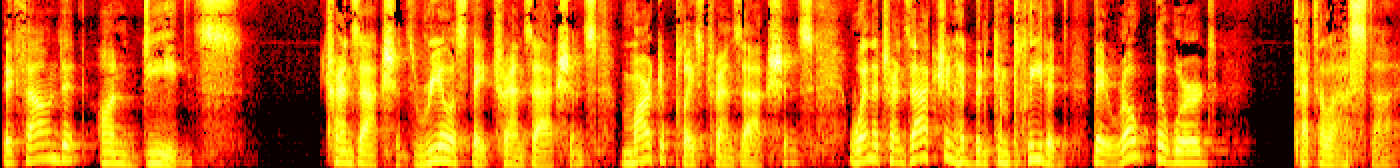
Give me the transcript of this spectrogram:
They found it on deeds transactions, real estate transactions, marketplace transactions. When the transaction had been completed, they wrote the word tetelestai.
